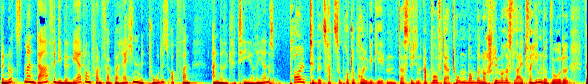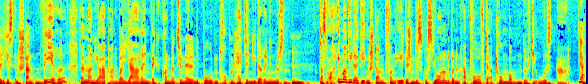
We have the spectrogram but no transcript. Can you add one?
Benutzt man da für die Bewertung von Verbrechen mit Todesopfern andere Kriterien? Also Paul Tibbets hat zu Protokoll gegeben, dass durch den Abwurf der Atombombe noch schlimmeres Leid verhindert wurde, welches entstanden wäre, wenn man Japan über Jahre hinweg konventionell mit Bodentruppen hätte niederringen müssen. Hm. Das war auch immer wieder Gegenstand von ethischen Diskussionen über den Abwurf der Atombomben durch die USA. Ja,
